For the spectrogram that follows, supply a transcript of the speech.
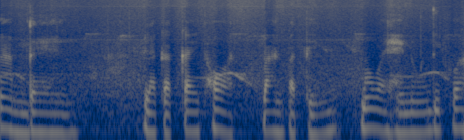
น้ำแดง แล้วก็ไก่ทอดบานปะติ๋มมาไว้ให้หนูดีกว่า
